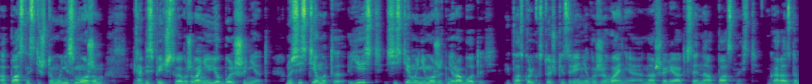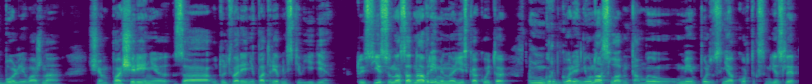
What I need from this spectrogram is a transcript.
опасности, что мы не сможем обеспечить свое выживание, ее больше нет. Но система-то есть, система не может не работать. И поскольку с точки зрения выживания наша реакция на опасность гораздо более важна, чем поощрение за удовлетворение потребностей в еде, то есть, если у нас одновременно есть какой-то, ну, грубо говоря, не у нас, ладно, там мы умеем пользоваться неокортексом, если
